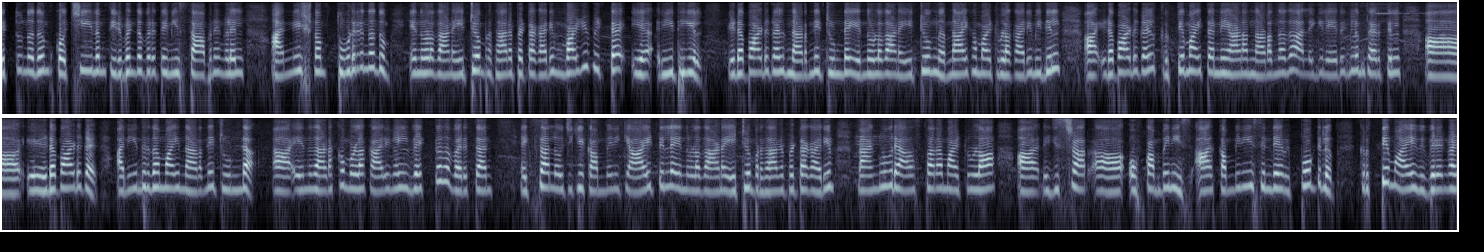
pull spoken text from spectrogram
എത്തുന്നതും കൊച്ചിയിലും തിരുവനന്തപുരത്തും ഈ സ്ഥാപനങ്ങളിൽ അന്വേഷണം തുടരുന്നതും എന്നുള്ളതാണ് ഏറ്റവും പ്രധാനപ്പെട്ട കാര്യം. വഴിവിട്ട് രീതിയിൽ ഇടപാടുകൾ നടന്നിട്ടുണ്ട് എന്നുള്ളതാണ് ഏറ്റവും നിർണായകമായിട്ടുള്ള കാര്യം. ഇതിൽ ഇടപാടുകൾ കൃത്യമായി തന്നെയാണ് നടന്നത്. അല്ലെങ്കിൽ ഏതെങ്കിലും തരത്തിൽ ഇടപാടുകൾ അനിയന്ത്രിതമായി നടന്നിട്ടുണ്ട് എന്നതടക്കമുള്ള കാര്യങ്ങളിൽ വ്യക്തത വരുത്താൻ എക്സാലോജിക്ക് കമ്പനിക്ക് ആയിട്ടില്ല എന്നുള്ളതാണ് ഏറ്റവും പ്രധാനപ്പെട്ട കാര്യം. ബാംഗ്ലൂർ ആസ്ഥാനമായിട്ടുള്ള ആ, രജിസ്ട്രാർ ഓഫ് കമ്പനീസ്. ആ കമ്പനീസിന്റെ റിപ്പോർട്ടിലും കൃത്യമായ വിവരങ്ങൾ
